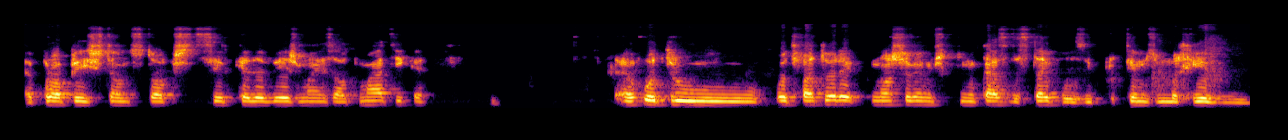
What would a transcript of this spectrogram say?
a própria gestão de estoques de ser cada vez mais automática. Outro, outro fator é que nós sabemos que no caso da Staples, e porque temos uma rede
